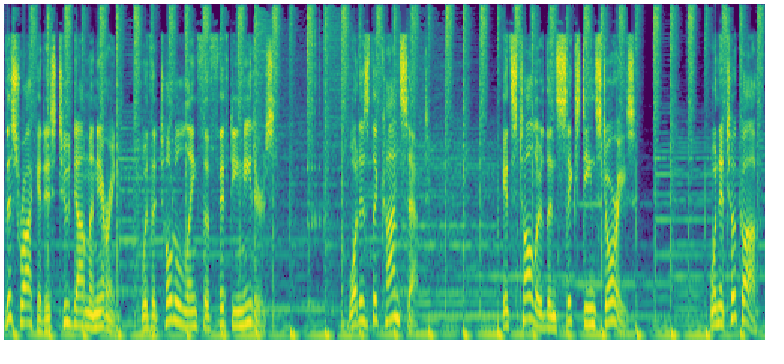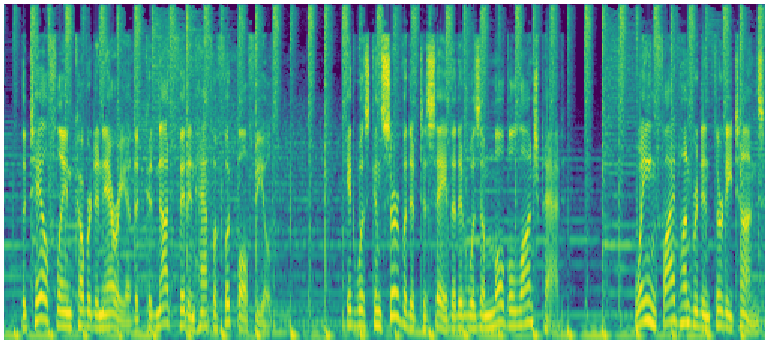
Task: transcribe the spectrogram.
This rocket is too domineering, with a total length of 50 meters. What is the concept? It's taller than 16 stories. When it took off, the tail flame covered an area that could not fit in half a football field. It was conservative to say that it was a mobile launch pad. Weighing 530 tons,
